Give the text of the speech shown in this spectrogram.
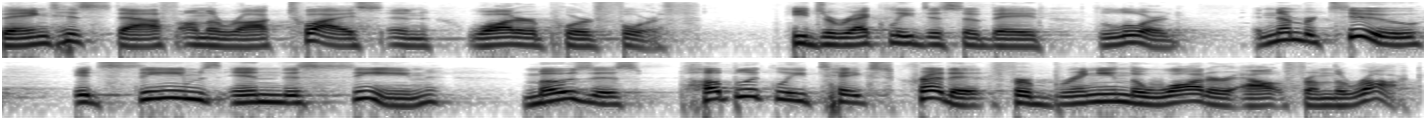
banged his staff on the rock twice and water poured forth. He directly disobeyed the Lord. And number two, it seems in this scene, Moses publicly takes credit for bringing the water out from the rock.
